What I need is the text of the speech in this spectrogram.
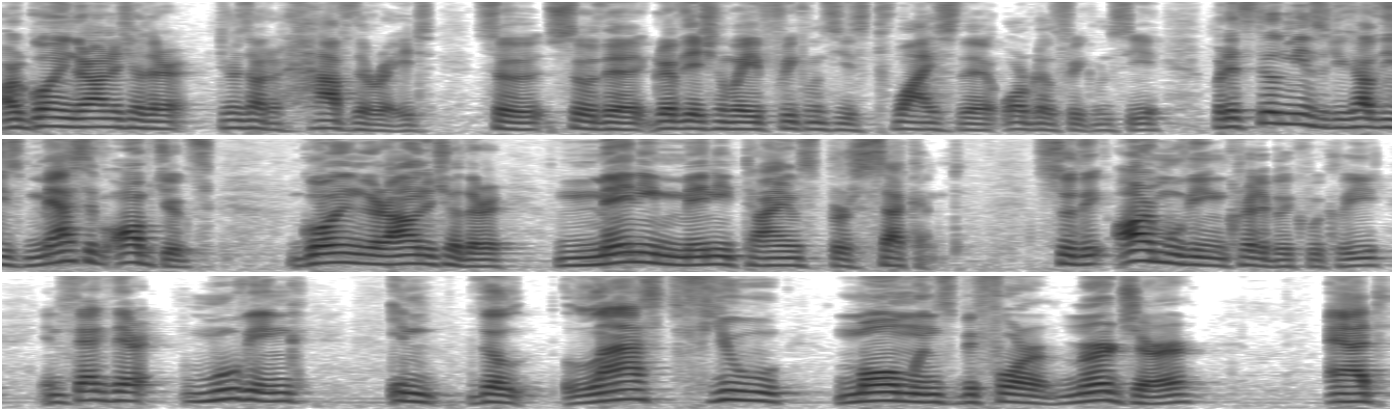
are going around each other, turns out at half the rate. So, so the gravitational wave frequency is twice the orbital frequency. But it still means that you have these massive objects going around each other many, many times per second. So they are moving incredibly quickly. In fact, they're moving in the last few moments before merger at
